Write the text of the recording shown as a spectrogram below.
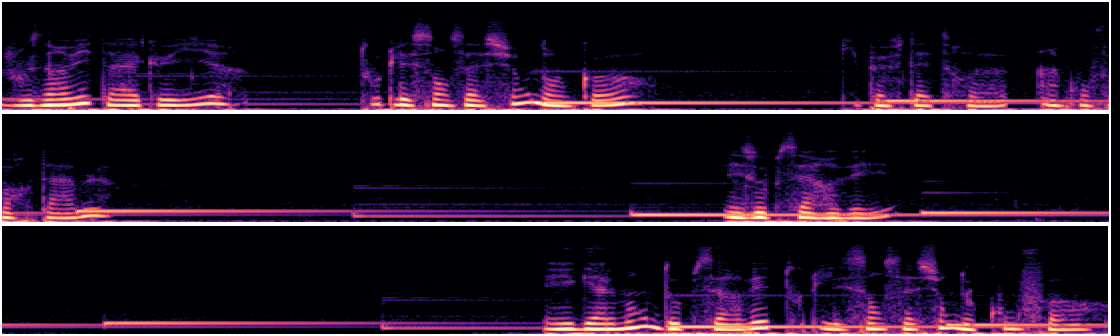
Je vous invite à accueillir toutes les sensations dans le corps qui peuvent être euh, inconfortables, les observer et également d'observer toutes les sensations de confort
